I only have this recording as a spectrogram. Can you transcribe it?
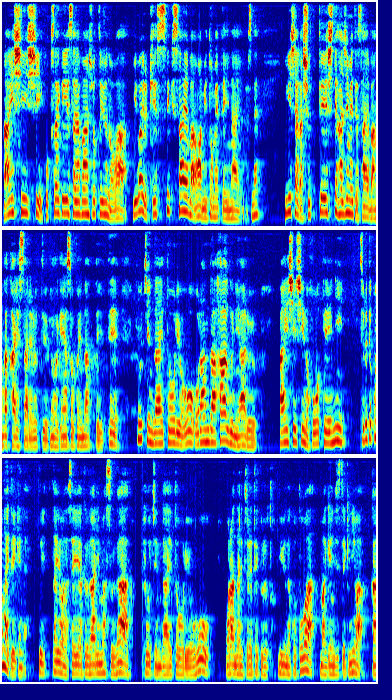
ICC、国際刑事裁判所というのは、いわゆる欠席裁判は認めていないんですね。被疑者が出廷して初めて裁判が開始されるというのが原則になっていて、プーチン大統領をオランダ・ハーグにある ICC の法廷に連れてこないといけないといったような制約がありますが、プーチン大統領をオランダに連れてくるというようなことは、まあ、現実的には考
